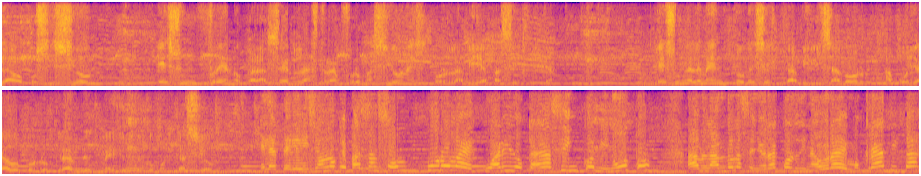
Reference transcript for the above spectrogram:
La oposición es un freno para hacer las transformaciones por la vía pacífica. Es un elemento desestabilizador apoyado por los grandes medios de comunicación. En la televisión lo que pasan son puros los cada cinco minutos, hablando la señora coordinadora democrática,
